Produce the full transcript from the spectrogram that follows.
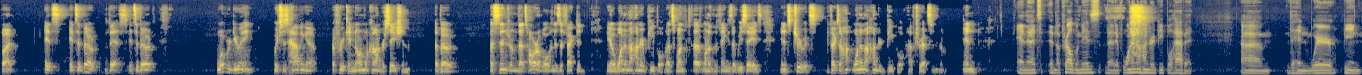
but it's it's about this. It's about what we're doing, which is having a, a freaking normal conversation about a syndrome that's horrible and has affected you know one in a hundred people. That's one uh, one of the things that we say is, and it's true. It's it affects a, one in a hundred people have Tourette syndrome, and and that's and the problem is that if one in a hundred people have it, um, then we're being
